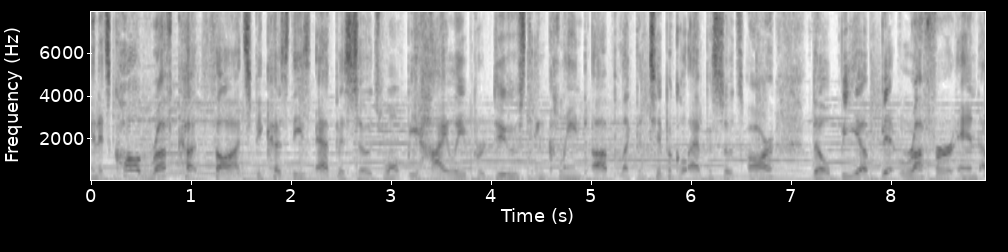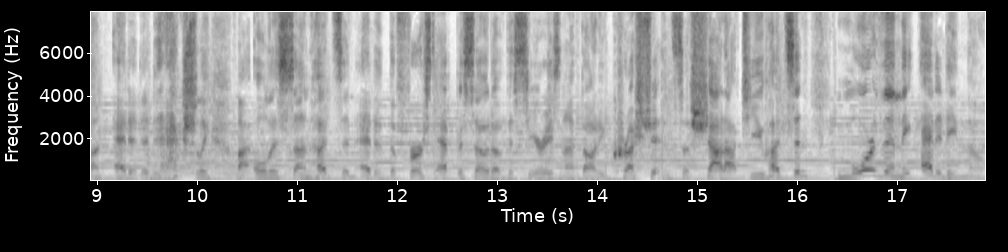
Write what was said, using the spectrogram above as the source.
And it's called Rough Cut Thoughts because these episodes won't be highly produced and cleaned up like the typical episodes are. They'll be a bit rougher and unedited. Actually, my oldest son, Hudson, edited the first episode of the series, and I thought he crushed it. And so, shout out to you, Hudson. More than the editing, though,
